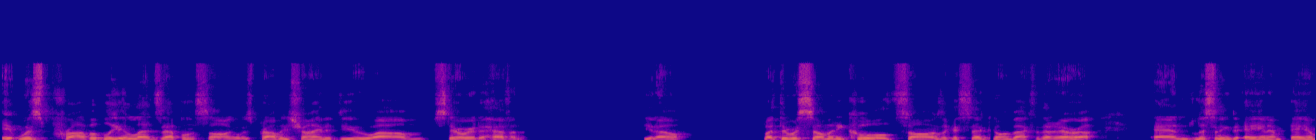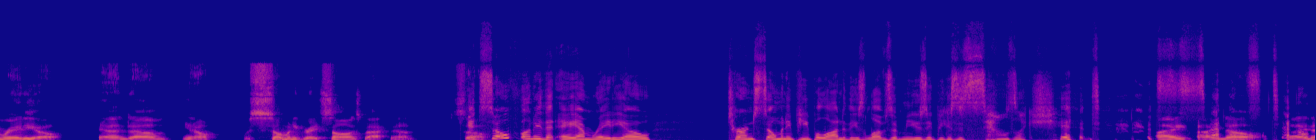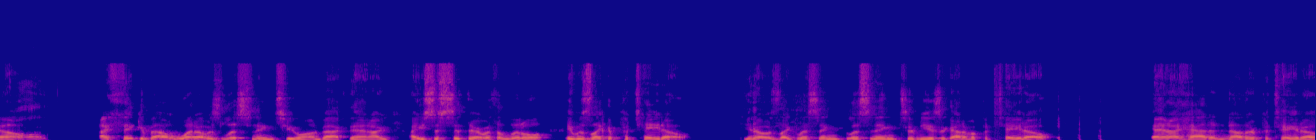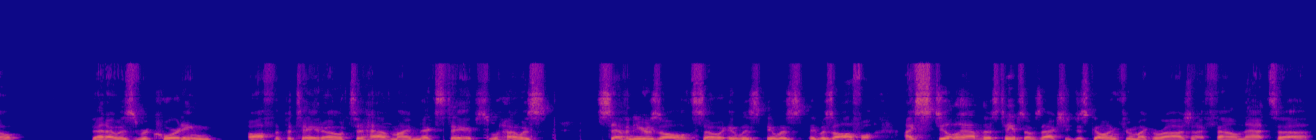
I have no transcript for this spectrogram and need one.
it was probably a Led Zeppelin song. It was probably trying to do um, "Stairway to Heaven." You know, but there were so many cool songs. Like I said, going back to that era and listening to AM AM radio, and um, you know, so many great songs back then. So. It's so funny that AM radio turned so many people onto these loves of music because it sounds like shit. I I know. Terrible. I know. I think about what I was listening to on back then. I, I used to sit there with a little it was like a potato. You know, it was like listening listening to music out of a potato. And I had another potato that I was recording off the potato to have my mixtapes when I was seven years old. So it was it was it was awful. I still have those tapes. I was actually just going through my garage and I found that uh,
